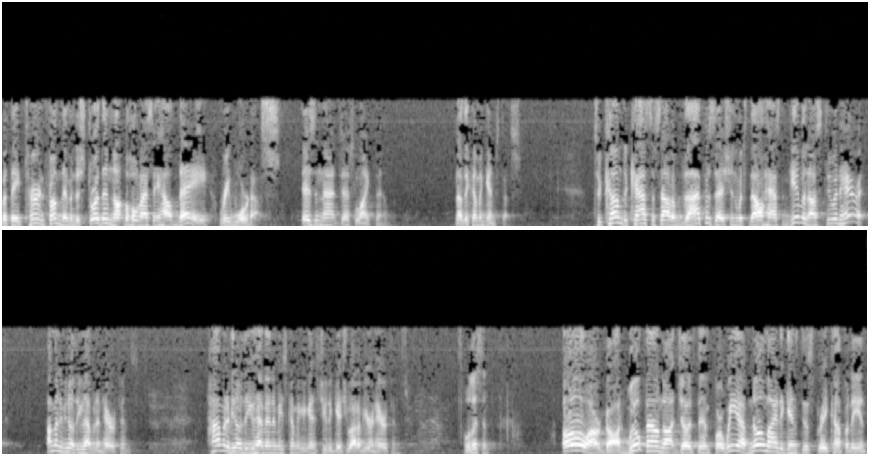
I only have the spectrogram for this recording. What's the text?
but they turned from them and destroyed them not. Behold, I say how they reward us. Isn't that just like them? Now they come against us. To come to cast us out of thy possession which thou hast given us to inherit. How many of you know that you have an inheritance? How many of you know that you have enemies coming against you to get you out of your inheritance? Well, listen. O our God, wilt thou not judge them? For we have no might against this great company and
